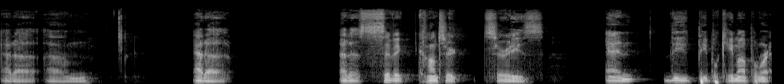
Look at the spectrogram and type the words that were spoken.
at a um, at a at a civic concert series, and these people came up and were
